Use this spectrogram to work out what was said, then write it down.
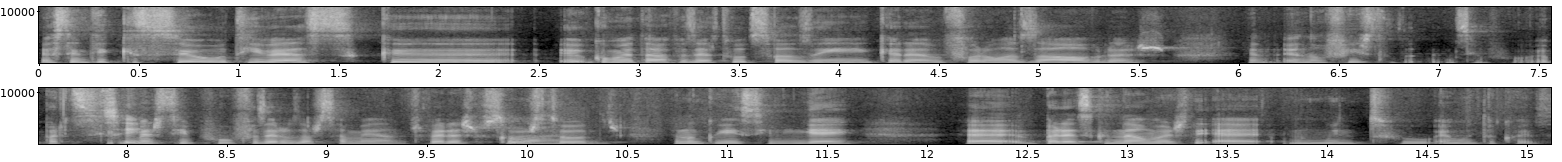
Eu senti que se eu tivesse que... Como eu estava a fazer tudo sozinho, que era, foram as obras... Eu, não fiz tipo, eu participo, mas tipo, fazer os orçamentos, ver as pessoas claro. todas, eu não conheci ninguém. Uh, parece que não, mas é muito, é muita coisa.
